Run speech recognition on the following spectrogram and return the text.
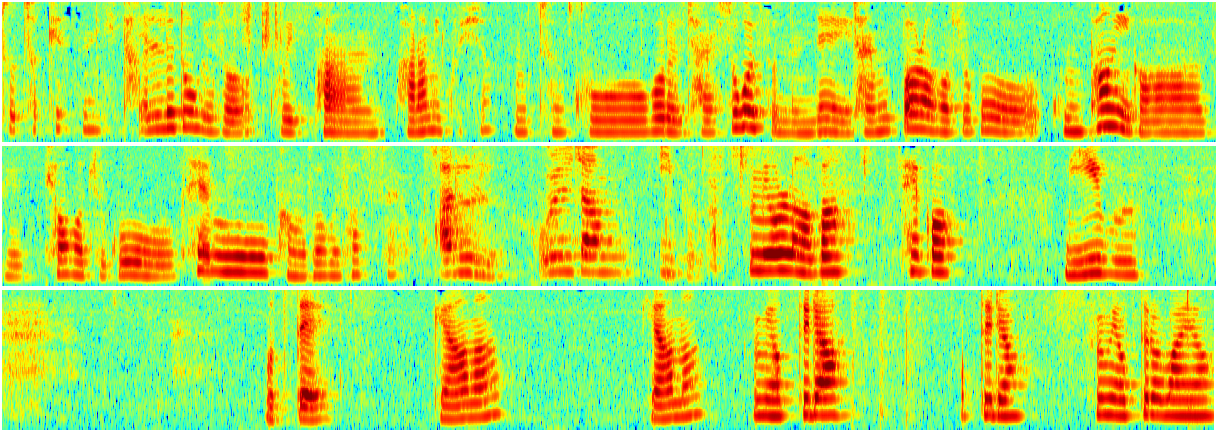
도착했습니다. 엘르독에서 구입한 바람이 쿠션? 아무튼 그거를 잘 쓰고 있었는데 잘못 빨아가지고 곰팡이가 이렇게 펴가지고 새로 방석을 샀어요. 아르르 꿀잠 이불. 숨이 올라와봐. 새거. 네 이불. 어때? 개하나? 개하나? 숨이 엎드려. 엎드려. 수름이 엎드려봐요.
